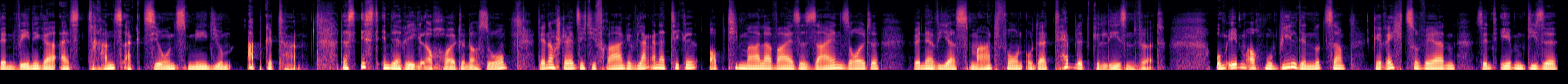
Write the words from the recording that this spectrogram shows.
denn weniger als Transaktionsmedium abgetan. Das ist in der Regel auch heute noch so. Dennoch stellt sich die Frage, wie lang ein Artikel optimalerweise sein sollte, wenn er via Smartphone oder Tablet gelesen wird. Um eben auch mobil den Nutzer gerecht zu werden, sind eben diese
